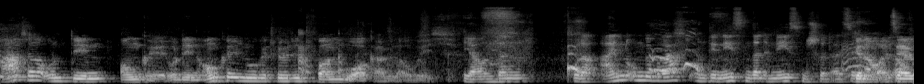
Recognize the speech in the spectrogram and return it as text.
Vater und den Onkel. Und den Onkel nur getötet von Walker, glaube ich. Ja, und dann oder einen umgebracht und den nächsten dann im nächsten Schritt, als er, Genau, als er,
